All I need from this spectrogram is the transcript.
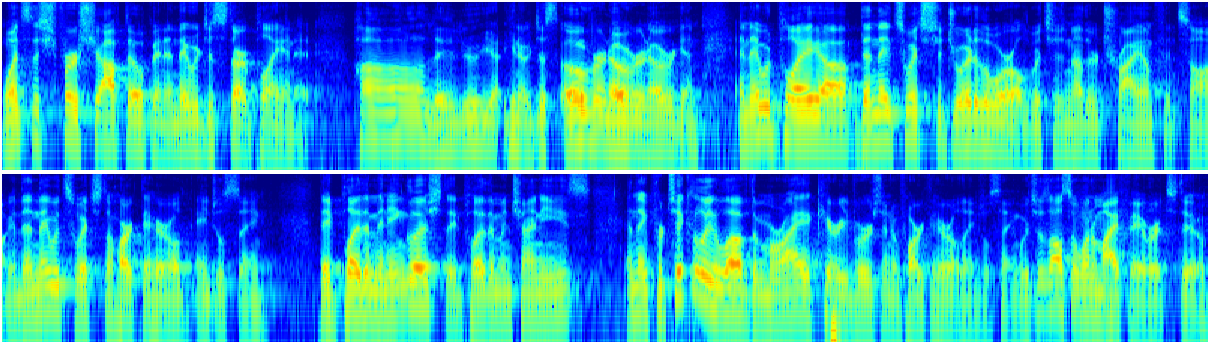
once the first shop opened, and they would just start playing it. Hallelujah. You know, just over and over and over again. And they would play, uh, then they'd switch to Joy to the World, which is another triumphant song. And then they would switch to Hark the Herald, Angels Sing. They'd play them in English, they'd play them in Chinese, and they particularly loved the Mariah Carey version of Hark the Herald, Angels Sing, which is also one of my favorites too.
